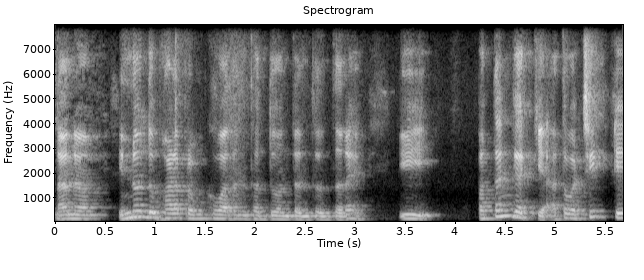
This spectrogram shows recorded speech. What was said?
ನಾನು ಇನ್ನೊಂದು ಬಹಳ ಪ್ರಮುಖವಾದಂತದ್ದು ಅಂತಂತಂದ್ರೆ ಈ ಪತಂಗಕ್ಕೆ ಅಥವಾ ಚಿಟ್ಟೆ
